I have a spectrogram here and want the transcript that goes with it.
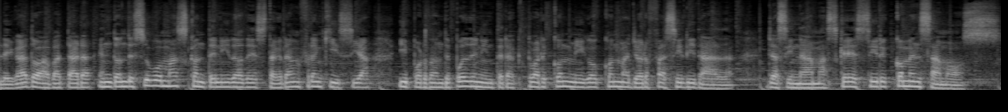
Legado Avatar, en donde subo más contenido de esta gran franquicia y por donde pueden interactuar conmigo con mayor facilidad. Ya sin nada más que decir, comenzamos.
